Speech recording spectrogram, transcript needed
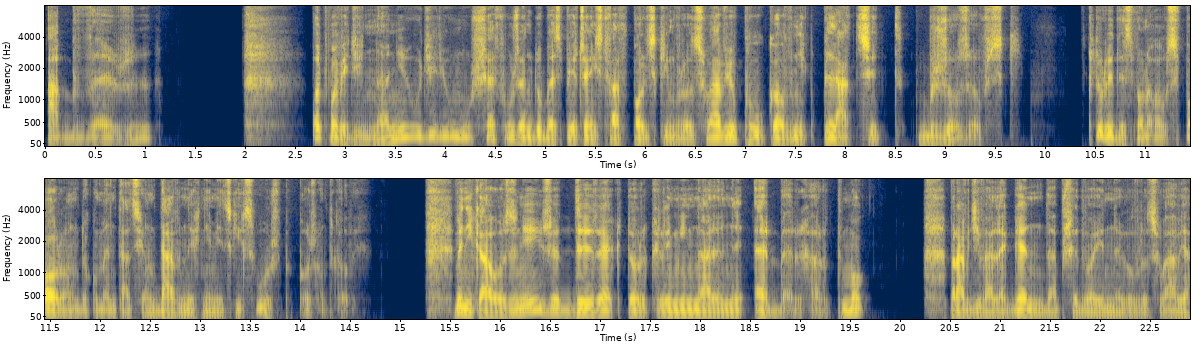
Abwerze? Odpowiedzi na nie udzielił mu szef Urzędu Bezpieczeństwa w polskim Wrocławiu, pułkownik Placyt Brzozowski, który dysponował sporą dokumentacją dawnych niemieckich służb porządkowych. Wynikało z niej, że dyrektor kryminalny Eberhard Mock, prawdziwa legenda przedwojennego Wrocławia,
